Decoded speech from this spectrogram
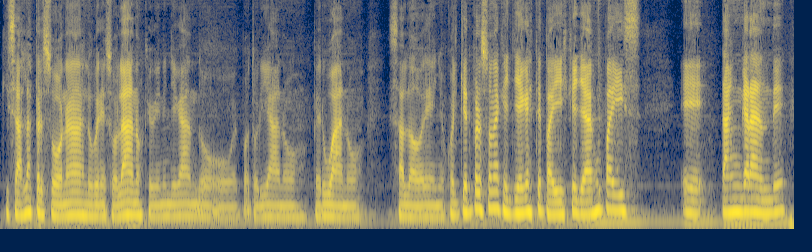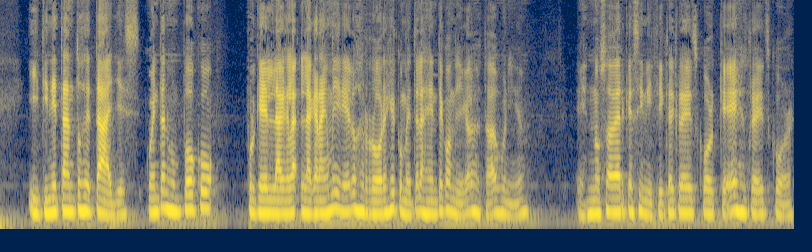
quizás las personas, los venezolanos que vienen llegando, o ecuatorianos, peruanos, salvadoreños, cualquier persona que llegue a este país, que ya es un país tan grande, y tiene tantos detalles. Cuéntanos un poco, porque la, gran mayoría de los errores que comete la gente cuando llega a los Estados Unidos es no saber qué significa el credit score, qué es el credit score.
